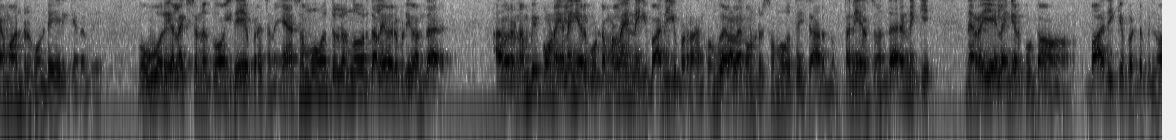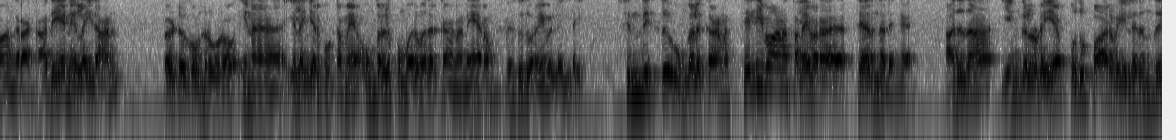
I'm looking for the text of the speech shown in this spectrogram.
ஏமாண்டு கொண்டே இருக்கிறது. ஒவ்வொரு எலெக்ஷனுக்கும் இதே பிரச்சனை. என் சமூகத்திலிருந்து ஒரு தலைவர் இப்படி வந்தார். அவரை நம்பி போன இளைஞர் கூட்டமெல்லாம் இன்னைக்கு பாதிக்கப்படுறாங்க. கொங்குவேலாள கவுண்டர் சமூகத்தை சார்ந்தும். தனியரசு வந்தார் இன்னைக்கு நிறைய இளைஞர் கூட்டம் பாதிக்கப்பட்டு பின்வாங்குறாங்க. அதே நிலைதான் வேட்டுக்கொன்று கவுண்டர் உறவு இன இளைஞர் கூட்டமே உங்களுக்கும் வருவதற்கான நேரம் வெகு தொலைவில் இல்லை. சிந்தித்து உங்களுக்கான தெளிவான தலைவரை தேர்ந்தெடுங்க. அதுதான் எங்களுடைய பொது பார்வையிலிருந்து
